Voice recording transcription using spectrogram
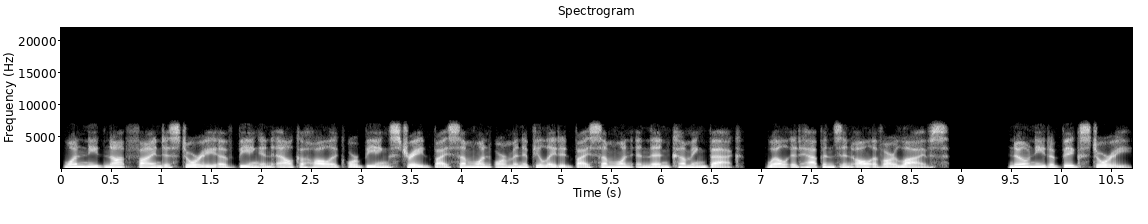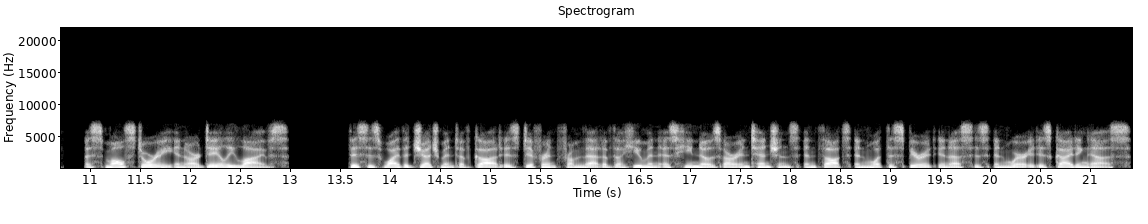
One need not find a story of being an alcoholic or being strayed by someone or manipulated by someone and then coming back, well it happens in all of our lives. No need a big story, a small story in our daily lives. This is why the judgment of God is different from that of the human as he knows our intentions and thoughts and what the spirit in us is and where it is guiding us.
